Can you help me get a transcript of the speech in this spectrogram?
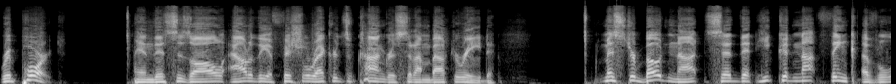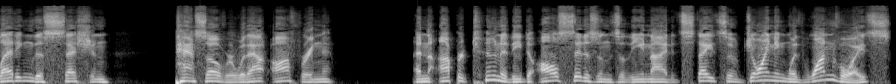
report, and this is all out of the official records of Congress that I'm about to read. Mr. Boudinot said that he could not think of letting this session pass over without offering an opportunity to all citizens of the United States of joining with one voice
